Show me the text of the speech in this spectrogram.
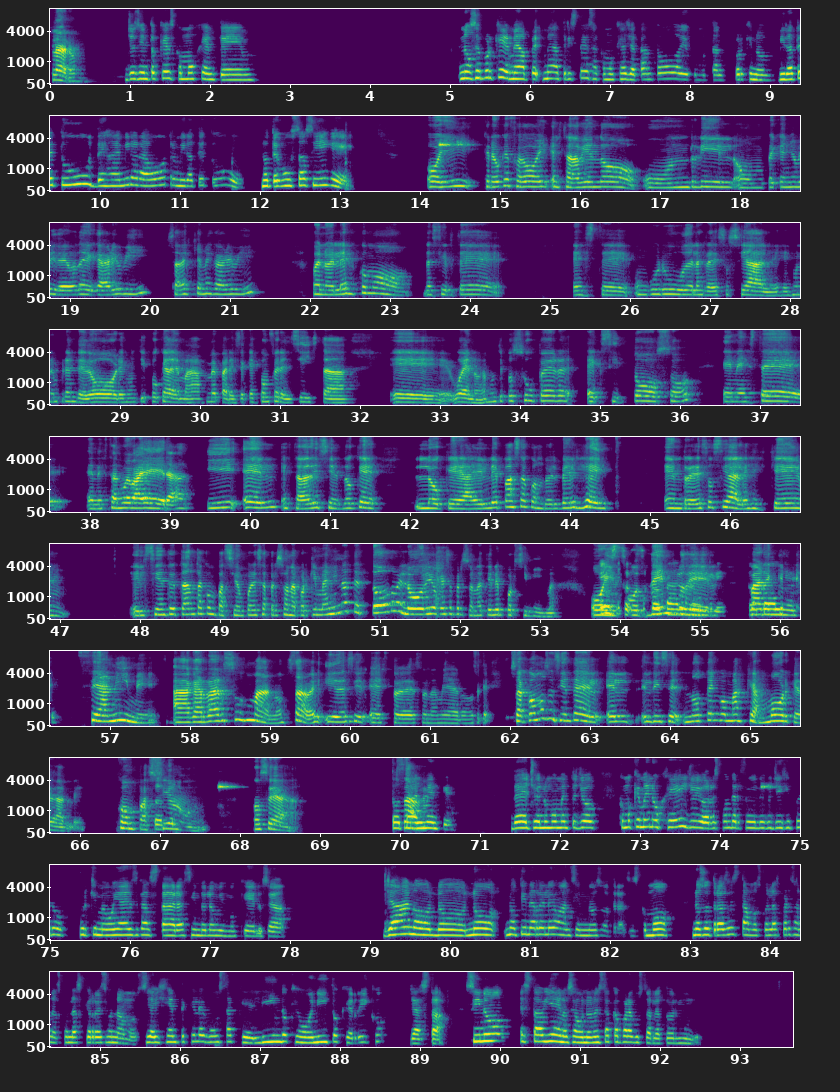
Claro. Yo siento que es como gente, no sé por qué, me da, me da tristeza como que haya tanto odio, como tanto, porque no, mírate tú, deja de mirar a otro, mírate tú, no te gusta, sigue. Hoy, creo que fue hoy, estaba viendo un reel o un pequeño video de Gary Vee. ¿Sabes quién es Gary Vee? Bueno, él es como decirte este, un gurú de las redes sociales, es un emprendedor, es un tipo que además me parece que es conferencista, eh, bueno, es un tipo súper exitoso en, este, en esta nueva era y él estaba diciendo que lo que a él le pasa cuando él ve el hate en redes sociales es que él siente tanta compasión por esa persona, porque imagínate todo el odio que esa persona tiene por sí misma o, dentro de él, para que se anime a agarrar sus manos, ¿sabes? Y decir, esto es una mierda, no sé qué. O sea, ¿cómo se siente él? Él, él dice, no tengo más que amor que darle, compasión. O sea... Totalmente. De hecho, en un momento yo como que me enojé y yo iba a responder feo y luego yo dije, pero ¿por qué me voy a desgastar haciendo lo mismo que él? O sea, ya no, no, no, no tiene relevancia en nosotras. Es como nosotras estamos con las personas con las que resonamos. Si hay gente que le gusta, qué lindo, qué bonito, qué rico, ya está. Si no, está bien, o sea, uno no está acá para gustarle a todo el mundo.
